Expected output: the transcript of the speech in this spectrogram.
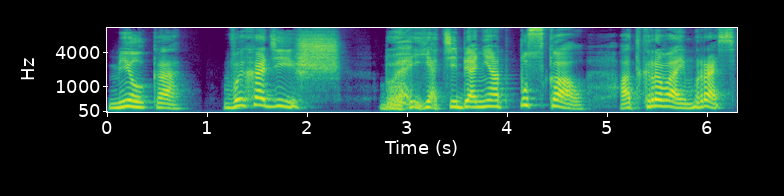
«Милка, выходишь! Б, я тебя не отпускал! Открывай, мразь!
